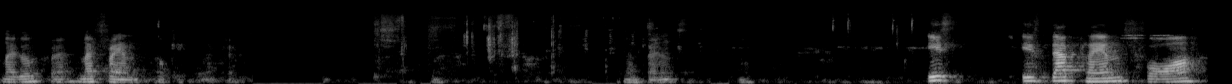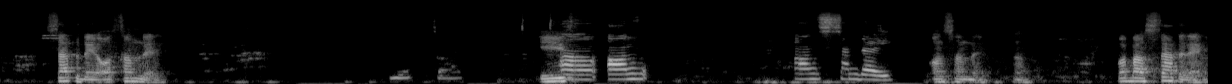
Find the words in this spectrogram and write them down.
my girlfriend, my friend. Okay, my friend. My. Is is that planned for Saturday or Sunday? Is Uh, on on Sunday. on Sunday. Uh, What about Saturday?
